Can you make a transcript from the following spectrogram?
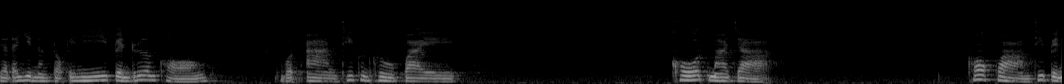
จะได้ยินดังต่อไปนี้เป็นเรื่องของ บทอ่านที่คุณครูไปโค้ดมาจากข้อความที่เป็น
